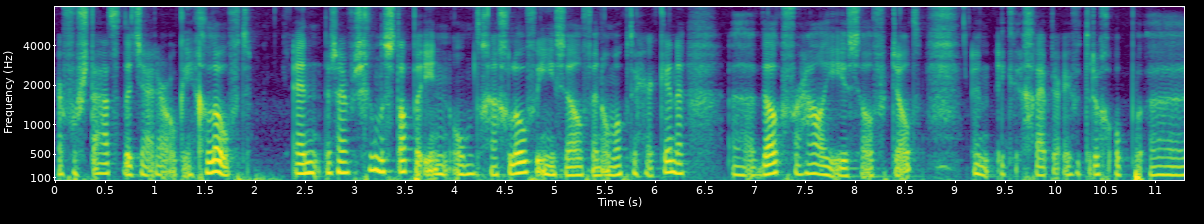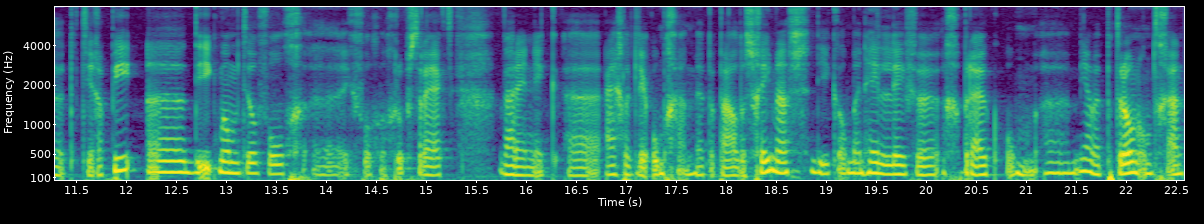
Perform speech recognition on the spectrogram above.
ervoor staat dat jij daar ook in gelooft? En er zijn verschillende stappen in om te gaan geloven in jezelf en om ook te herkennen uh, welk verhaal je jezelf vertelt. En ik grijp daar even terug op uh, de therapie uh, die ik momenteel volg. ik volg een groepstraject waarin ik eigenlijk leer omgaan met bepaalde schema's die ik al mijn hele leven gebruik om ja, met patronen om te gaan.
